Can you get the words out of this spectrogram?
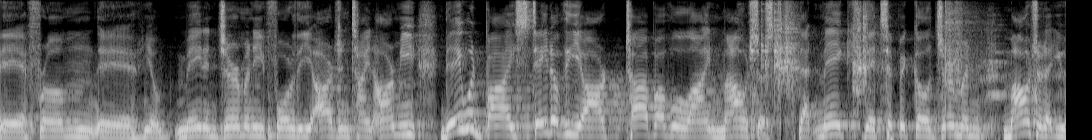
uh, from uh, you know made in Germany for the Argentine army. They would buy state-of-the-art, top-of-the-line Mausers that make the typical German Mauser that you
